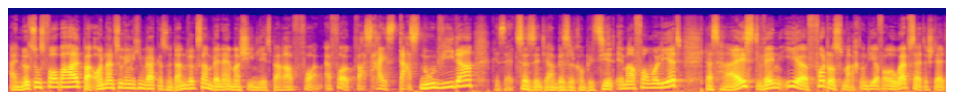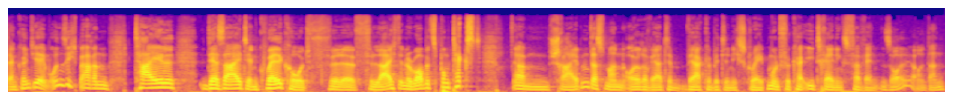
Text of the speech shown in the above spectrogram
Ein Nutzungsvorbehalt bei online zugänglichen Werken ist nur dann wirksam, wenn er in maschinenlesbarer Form erfolgt. Was heißt das nun wieder? Gesetze sind ja ein bisschen kompliziert immer formuliert. Das heißt, wenn ihr Fotos macht und die auf eure Webseite stellt, dann könnt ihr im unsichtbaren sichtbaren Teil der Seite im Quellcode, vielleicht in der roberts.text, ähm, schreiben, dass man eure Werte, Werke bitte nicht scrapen und für KI-Trainings verwenden soll. Ja, und dann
